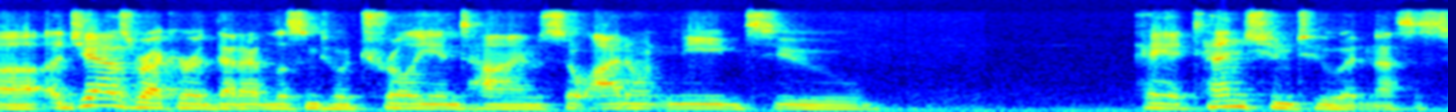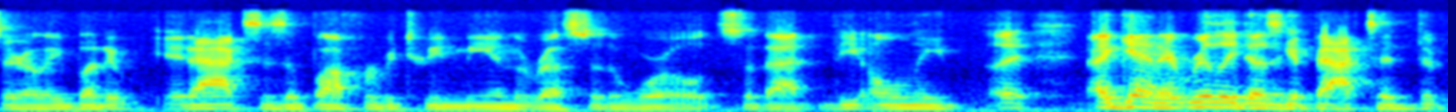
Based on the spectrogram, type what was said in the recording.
uh, a jazz record that I've listened to a trillion times, so I don't need to pay attention to it necessarily, but it, it acts as a buffer between me and the rest of the world. So that the only, uh, again, it really does get back to the,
